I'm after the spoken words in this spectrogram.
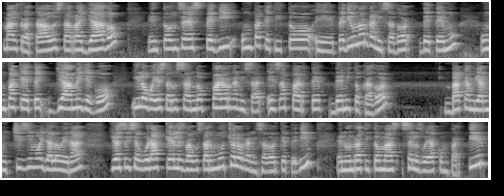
maltratado, está rayado. Entonces pedí un paquetito, eh, pedí un organizador de Temu, un paquete ya me llegó y lo voy a estar usando para organizar esa parte de mi tocador. Va a cambiar muchísimo, ya lo verán. Yo estoy segura que les va a gustar mucho el organizador que pedí. En un ratito más se los voy a compartir.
